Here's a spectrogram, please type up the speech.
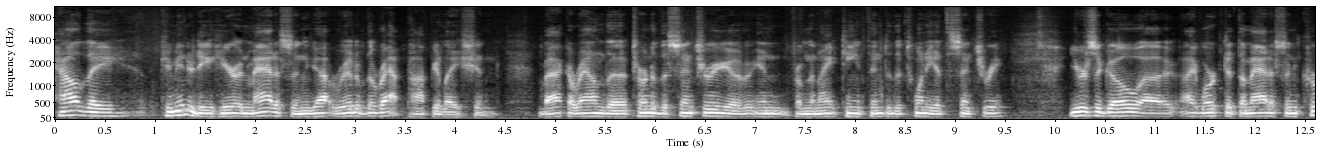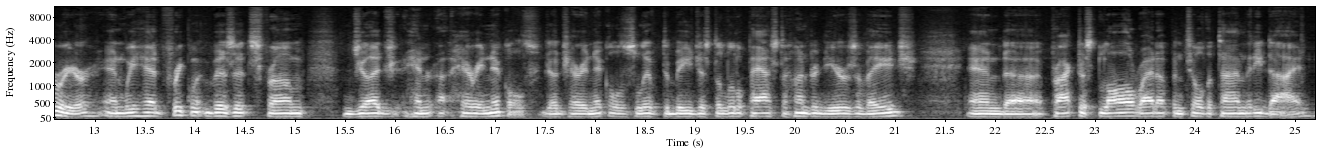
how the community here in Madison got rid of the rat population back around the turn of the century, uh, in from the 19th into the 20th century. Years ago, uh, I worked at the Madison Courier, and we had frequent visits from Judge uh, Harry Nichols. Judge Harry Nichols lived to be just a little past 100 years of age and uh, practiced law right up until the time that he died.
